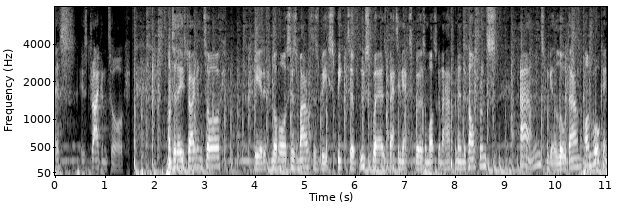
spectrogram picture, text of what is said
This is Dragon Talk. On today's Dragon Talk, hear it from the horse's mouth as we speak to Blue Square's betting expert on what's going to happen in the conference, and we get a lowdown on Woking.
